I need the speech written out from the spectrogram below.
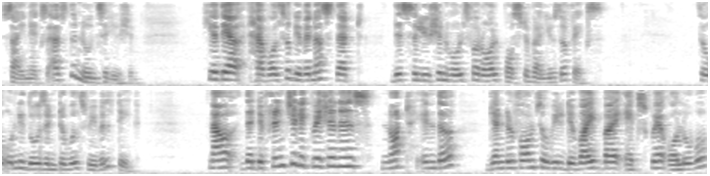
sine x as the known solution. Here they have also given us that this solution holds for all positive values of x. So only those intervals we will take. Now the differential equation is not in the general form so we'll divide by x square all over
